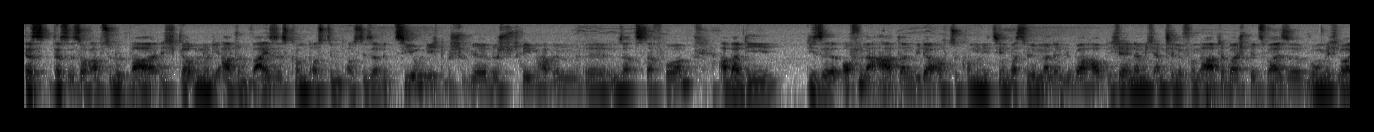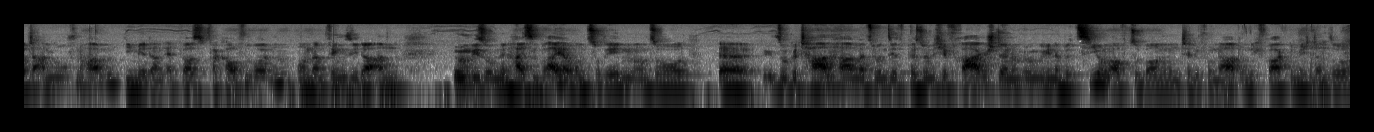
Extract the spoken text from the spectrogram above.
Das, das ist auch absolut wahr. Ich glaube nur die Art und Weise, es kommt aus, dem, aus dieser Beziehung, die ich äh, beschrieben habe im, äh, im Satz davor. Aber die, diese offene Art dann wieder auch zu kommunizieren, was will man denn überhaupt? Ich erinnere mich an Telefonate beispielsweise, wo mich Leute angerufen haben, die mir dann etwas verkaufen wollten und dann fingen sie da an, irgendwie so um den heißen Brei herumzureden und so äh, so getan haben, als würden sie jetzt persönliche Fragen stellen, um irgendwie eine Beziehung aufzubauen in einem Telefonat. Und ich fragte mich dann so,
